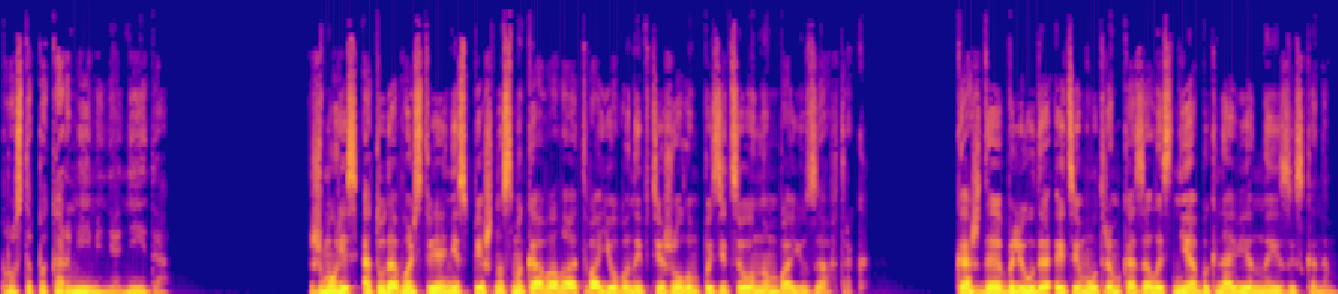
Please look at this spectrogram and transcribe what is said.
«Просто покорми меня, Нида». Жмурясь от удовольствия, неспешно смаковала отвоеванный в тяжелом позиционном бою завтрак. Каждое блюдо этим утром казалось необыкновенно изысканным.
